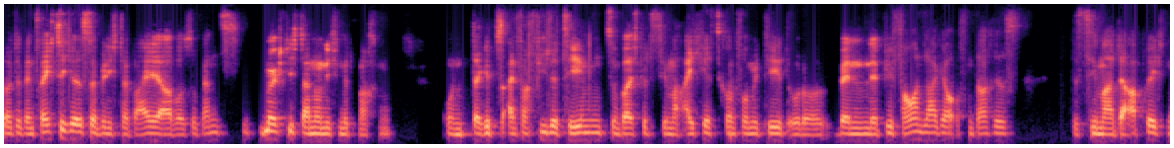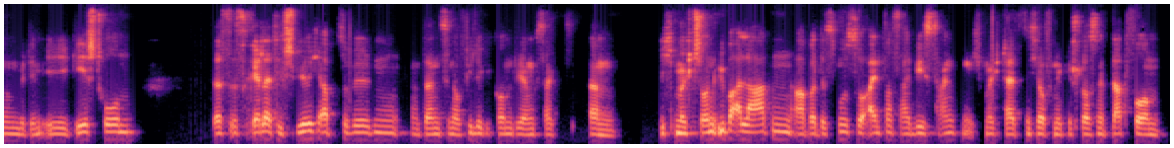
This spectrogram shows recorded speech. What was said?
Leute, wenn es rechtssicher ist, dann bin ich dabei, aber so ganz möchte ich da noch nicht mitmachen. Und da gibt es einfach viele Themen, zum Beispiel das Thema Eichrechtskonformität oder wenn eine PV-Anlage auf dem Dach ist, das Thema der Abrechnung mit dem EEG-Strom das ist relativ schwierig abzubilden. Und dann sind auch viele gekommen, die haben gesagt, ähm, ich möchte schon überall laden, aber das muss so einfach sein wie es tanken. Ich möchte jetzt nicht auf eine geschlossene Plattform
